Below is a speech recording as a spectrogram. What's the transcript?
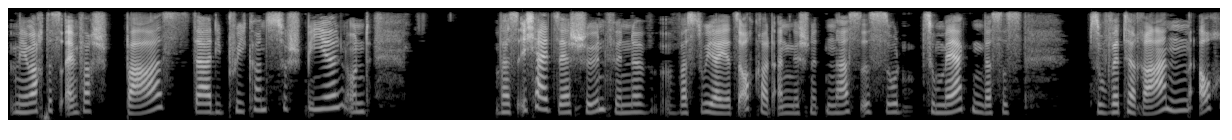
mir macht es einfach Spaß, da die Precons zu spielen. Und was ich halt sehr schön finde, was du ja jetzt auch gerade angeschnitten hast, ist so zu merken, dass es so Veteranen auch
